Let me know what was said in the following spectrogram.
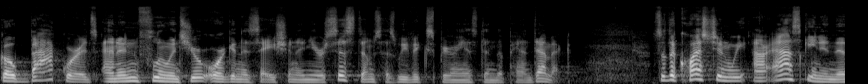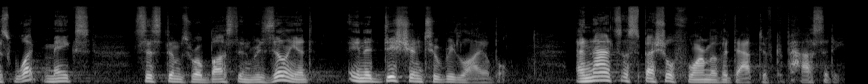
go backwards and influence your organization and your systems as we've experienced in the pandemic. So the question we are asking in this, what makes systems robust and resilient in addition to reliable? And that's a special form of adaptive capacity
